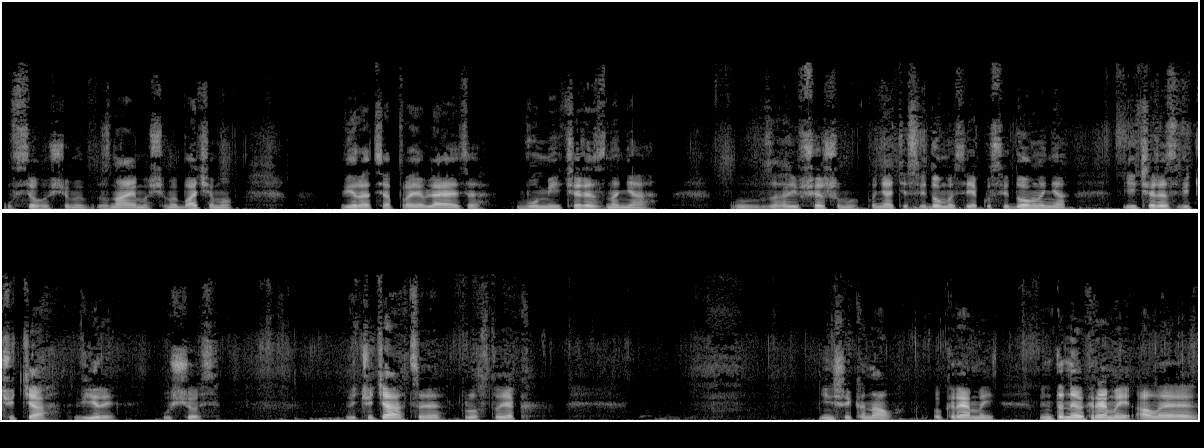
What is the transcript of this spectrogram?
у всього, що ми знаємо, що ми бачимо. Віра ця проявляється в умі через знання, взагалі в ширшому понятті свідомості як усвідомлення і через відчуття віри у щось. Відчуття це просто як інший канал, окремий. Він то не окремий, але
